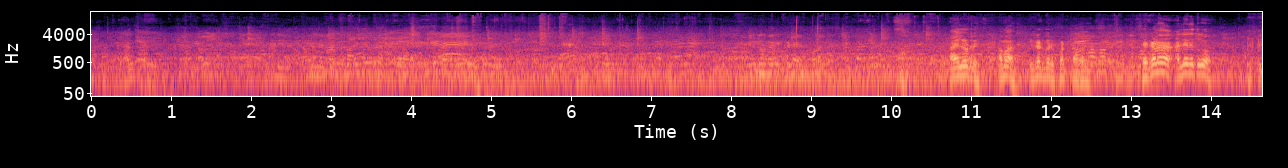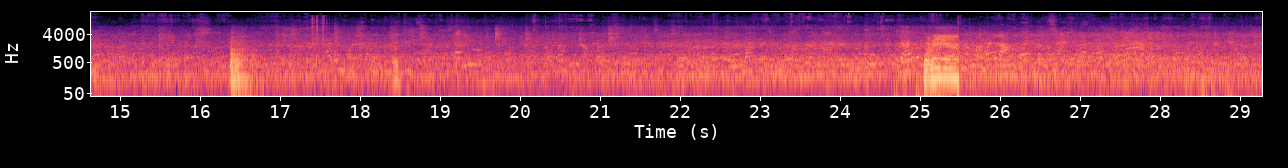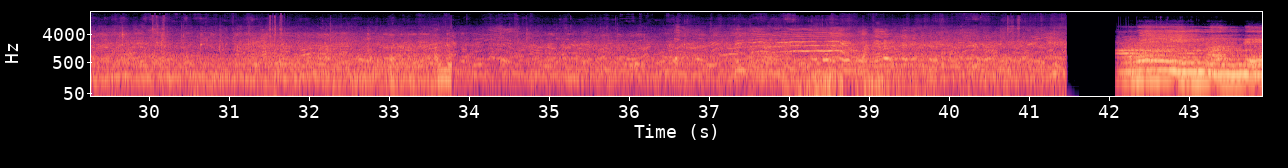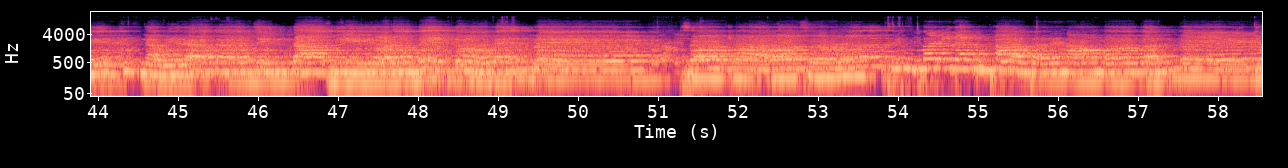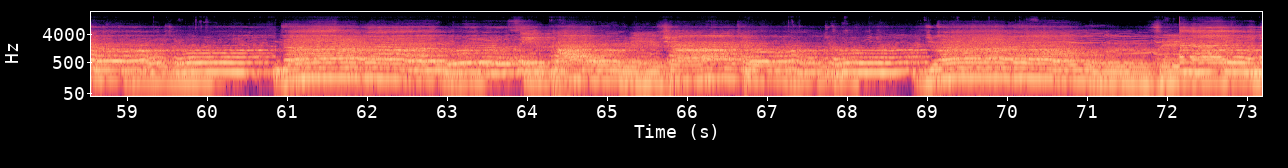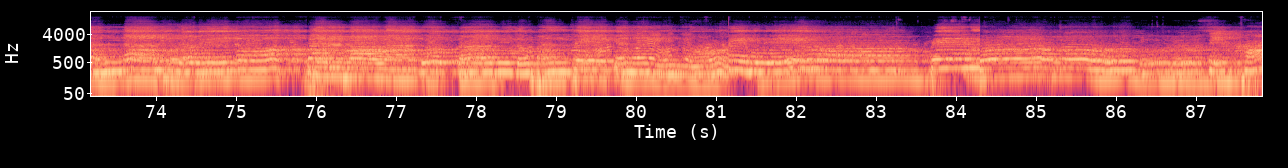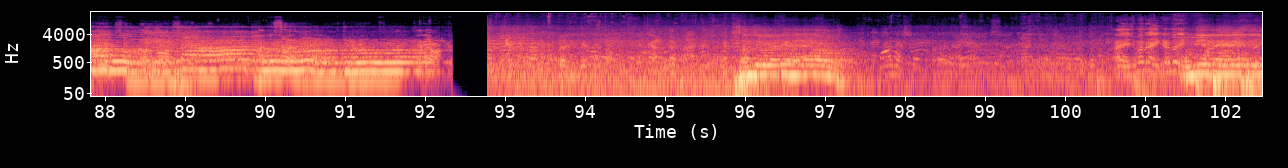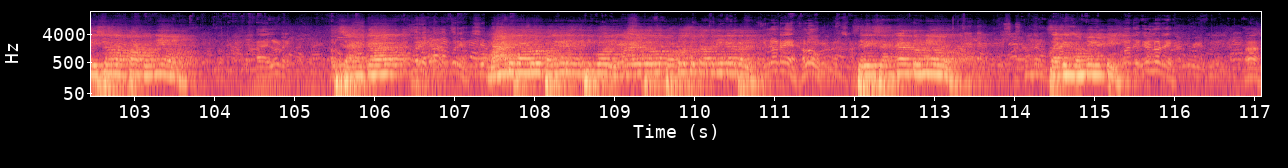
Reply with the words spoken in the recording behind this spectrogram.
ಆಯ್ ನೋಡ್ರಿ. ಅಮ್ಮ ಈ ಕಡೆ ಬರ್ರಿ ಪಟ್ಟ ಬರ್ರಿ. ಸೆಕಣ ಅಲ್ಲೇ ನಿಂತ್ಕೋ. புனைய நவிரத சிந்தாமி Jai ಸಂಜೀವ್ ರೆಡ್ಡಿ ಹಳ್ಯಾಳ ಅವರು ಹಾಂ ಯಜಮಾನ್ರ ಈ ಕಡೆ ಬರ್ರಿ ಮುಂದಿನ ತಯಾರಿ ಶ್ರೀ ಈಶ್ವರಪ್ಪ ಗುನ್ನಿ ಅವರು ಹಾಂ ಇಲ್ಲಿ ನೋಡ್ರಿ ಶಂಕರ್ ಬರ್ರಿ ಬರ್ರಿ ಮಾಡಿದವರು ಬಲಗಡೆ ಹಿಂಗೋರಿ ಮಾಡಿದವರು ಫೋಟೋ ಶೂಟ್ ಆದ್ರೆ ಈ ಕಡೆ ಬರ್ರಿ ಇಲ್ಲಿ ನೋಡ್ರಿ ಹಲೋ ಶ್ರೀ ಶಂಕರ್ ಟೊಣ್ಣಿ ಅವರು ಸಗಿನ್ ಬಮ್ಮಿಗಟ್ಟಿ ನೋಡ್ರಿ ಈ ಕಡೆ ನೋಡ್ರಿ ಹಾಂ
